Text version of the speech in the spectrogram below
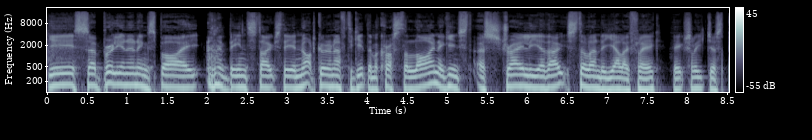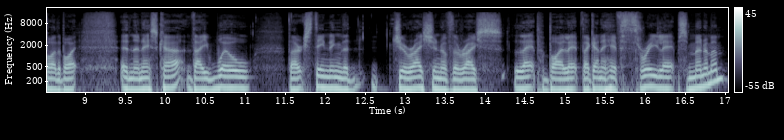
Yes, a brilliant innings by Ben Stokes there. Not good enough to get them across the line against Australia, though. Still under yellow flag, actually, just by the bite in the NASCAR. They will. They're extending the duration of the race lap by lap. They're going to have three laps minimum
